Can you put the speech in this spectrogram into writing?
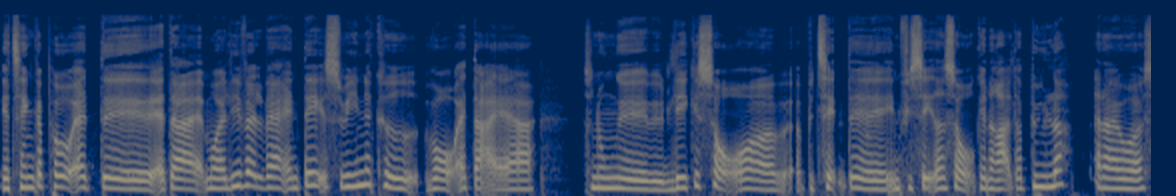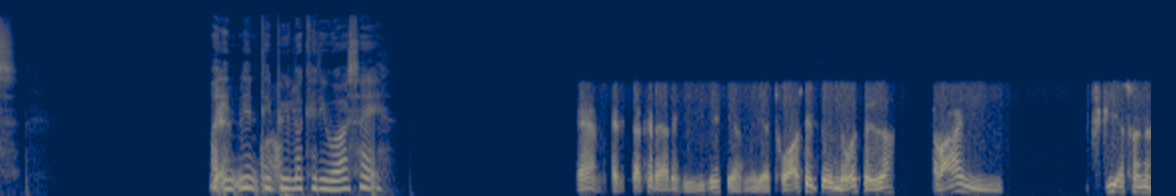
Jeg tænker på, at, øh, at der må alligevel være en del svinekød, hvor at der er sådan nogle øh, liggesår og betændte, inficerede sår generelt, og bylder er der jo også. Og Ja, ja, indvendige wow. bylder kan de jo også have. Ja, altså, der kan være det hele. Ja, men jeg tror også, det er noget bedre. Der var i 80'erne,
